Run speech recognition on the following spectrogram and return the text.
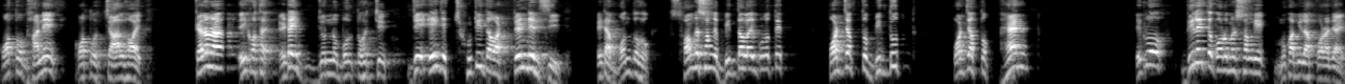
কত ধানে কত চাল হয়। কেননা এই কথা, এটাই জন্য বলতে হচ্ছে যে এই যে ছুটি দেওয়ার টেন্ডেন্সি এটা বন্ধ হোক। সঙ্গে সঙ্গে বিদ্যালয়গুলোতে পর্যাপ্ত বিদ্যুৎ, পর্যাপ্ত ফ্যান এগুলো দিলেই তো গরমের সঙ্গে মোকাবিলা করা যায়।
